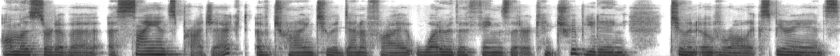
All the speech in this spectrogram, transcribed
almost sort of a, a, science project of trying to identify what are the things that are contributing to an overall experience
